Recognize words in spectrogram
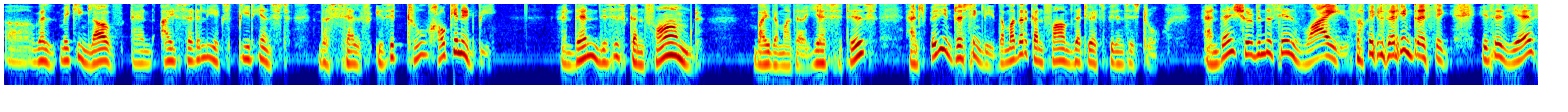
uh, well, making love, and I suddenly experienced the self. Is it true? How can it be? And then this is confirmed by the mother. Yes, it is. And very interestingly, the mother confirms that your experience is true. And then Sri Aurobindo says, why? So it's very interesting. He says, yes,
